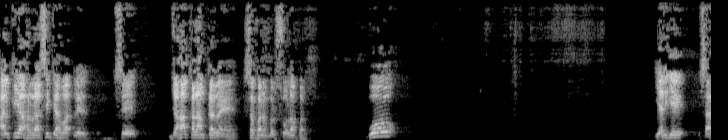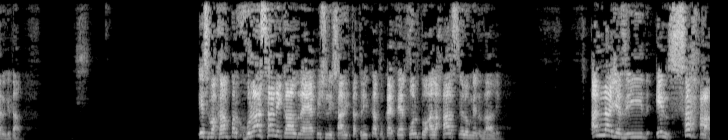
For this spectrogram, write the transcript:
الکیا ہراسی کے حوالے سے جہاں کلام کر رہے ہیں صفحہ نمبر سولہ پر وہ یعنی یہ شاعر کتاب۔ اس مقام پر خلاصہ نکال رہے ہیں پچھلی ساری تقریر کا تو کہتے ہیں کل تو الحاصل من ذالک۔ ان یزید ان صحا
